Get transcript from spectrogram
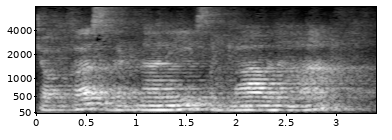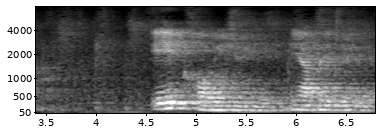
ચોક્કસ ઘટનાની સંભાવના એક હોવી જોઈએ એ આપણે જોઈએ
